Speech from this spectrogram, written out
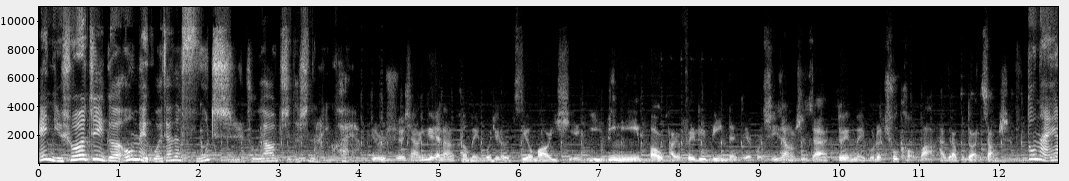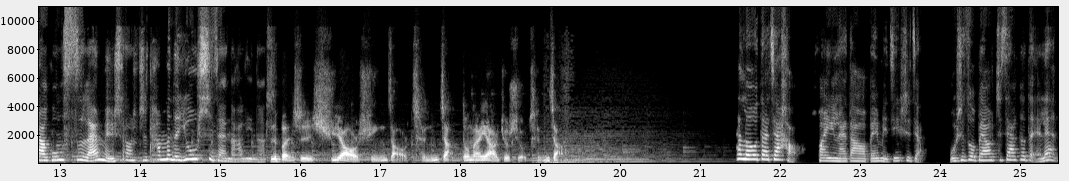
哎，你说这个欧美国家的扶持主要指的是哪一块啊？比如说像越南和美国就有自由贸易协议，印尼包括还有菲律宾等结果，实际上是在对美国的出口吧，还在不断上升。东南亚公司来美上市，他们的优势在哪里呢？资本是需要寻找成长，东南亚就是有成长。Hello，大家好，欢迎来到北美金视角，我是坐标芝加哥的 Ellen。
